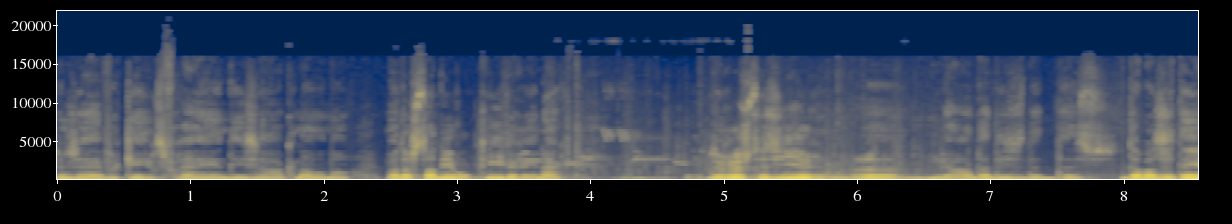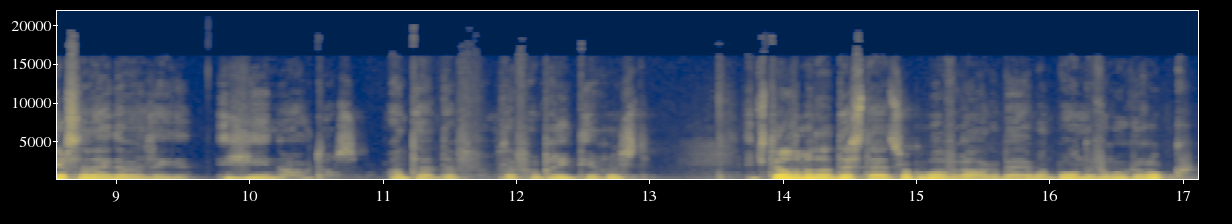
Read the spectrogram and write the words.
Tenzij verkeersvrij en die zaken allemaal. Maar daar staat hier ook iedereen achter. De rust is hier, uh, ja, dat, is, dat, is, dat was het eerste dat we zeiden. Geen auto's, want dat, dat, verbreekt die rust. Ik stelde me daar destijds ook wel vragen bij, want ik woonde vroeger ook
